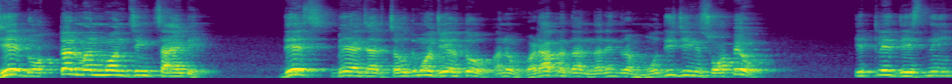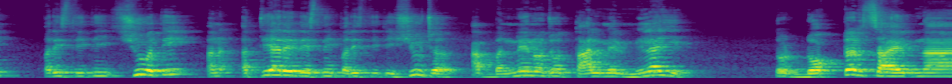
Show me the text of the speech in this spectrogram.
જે ડોક્ટર મનમોહનસિંહ સાહેબે દેશ બે હજાર ચૌદમાં જે હતો અને વડાપ્રધાન નરેન્દ્ર મોદીજીને સોંપ્યો, એટલે દેશની પરિસ્થિતિ શું હતી અને અત્યારે દેશની પરિસ્થિતિ શું છે, આ બંનેનો જો તાલમેલ મિલાઈએ, તો ડોક્ટર સાહેબના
